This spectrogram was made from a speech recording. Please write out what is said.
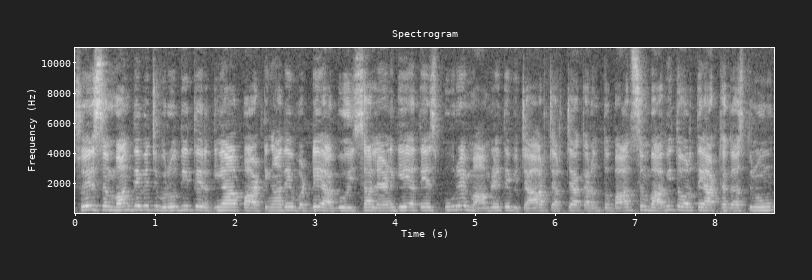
ਸੋ ਇਸ ਸੰਬੰਧ ਦੇ ਵਿੱਚ ਵਿਰੋਧੀ ਧਿਰ ਦੀਆਂ ਪਾਰਟੀਆਂ ਦੇ ਵੱਡੇ ਆਗੂ ਹਿੱਸਾ ਲੈਣਗੇ ਅਤੇ ਇਸ ਪੂਰੇ ਮਾਮਲੇ ਤੇ ਵਿਚਾਰ ਚਰਚਾ ਕਰਨ ਤੋਂ ਬਾਅਦ ਸੰਭਾਵੀ ਤੌਰ ਤੇ 8 ਅਗਸਤ ਨੂੰ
